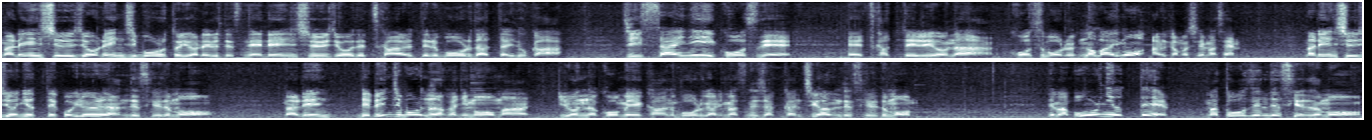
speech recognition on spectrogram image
まあ、練習場レンジボールと言われるですね練習場で使われているボールだったりとか実際にコースで、え、使っているようなコースボールの場合もあるかもしれません、まあ、練習場によっていろいろなんですけれども、まあ、レンでレンジボールの中にも、まあ、いろんなこうメーカーのボールがありますので若干違うんですけれども。で、まあ、ボールによって、まあ、当然ですけれども、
